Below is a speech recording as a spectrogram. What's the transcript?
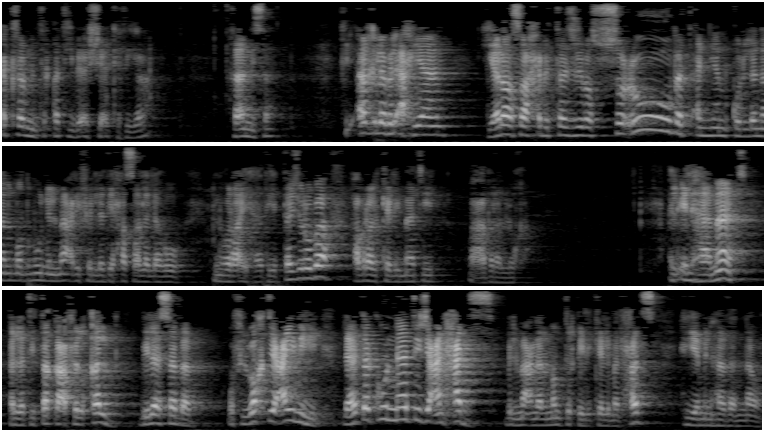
أكثر من ثقته بأشياء كثيرة. خامسة في أغلب الأحيان يرى صاحب التجربة صعوبة أن ينقل لنا المضمون المعرفي الذي حصل له من وراء هذه التجربة عبر الكلمات وعبر اللغة. الإلهامات التي تقع في القلب بلا سبب وفي الوقت عينه لا تكون ناتجة عن حدس بالمعنى المنطقي لكلمة حدس هي من هذا النوع.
